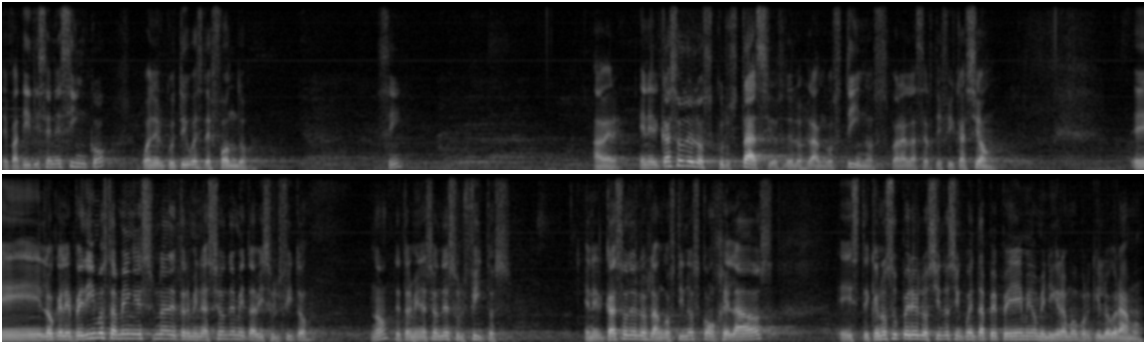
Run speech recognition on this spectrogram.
hepatitis N5, cuando el cultivo es de fondo, ¿Sí? A ver, en el caso de los crustáceos, de los langostinos, para la certificación, eh, lo que le pedimos también es una determinación de metabisulfito, ¿no? Determinación de sulfitos. En el caso de los langostinos congelados, este, que no supere los 150 ppm o miligramos por kilogramo,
